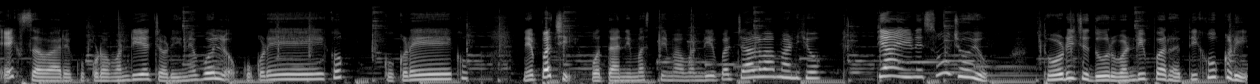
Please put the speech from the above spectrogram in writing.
એક સવારે કુકડો મંડીએ ચડીને બોલ્યો, કુકડે કુક કુકડે કુક. ને પછી પોતાની મસ્તીમાં વંડી પર ચાલવા માંડ્યો. ત્યાં એણે શું જોયું? થોડી જ દૂર વંડી પર હતી કુકડી.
